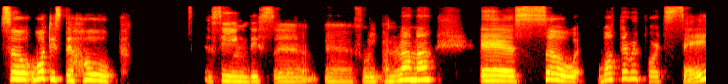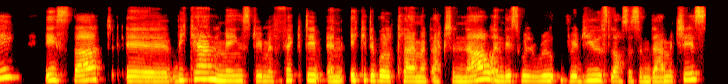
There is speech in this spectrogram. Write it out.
So what is the hope seeing this uh, uh, full panorama? Uh, so what the reports say is that uh, we can mainstream effective and equitable climate action now, and this will re reduce losses and damages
